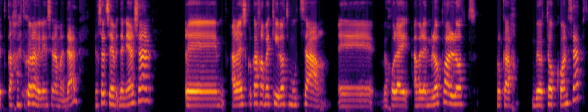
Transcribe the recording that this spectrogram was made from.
את, ככה את כל המילים של המדד. אני חושבת שדניאל אה, הרי יש כל כך הרבה קהילות מוצר, וכולי, אבל הן לא פועלות כל כך באותו קונספט,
